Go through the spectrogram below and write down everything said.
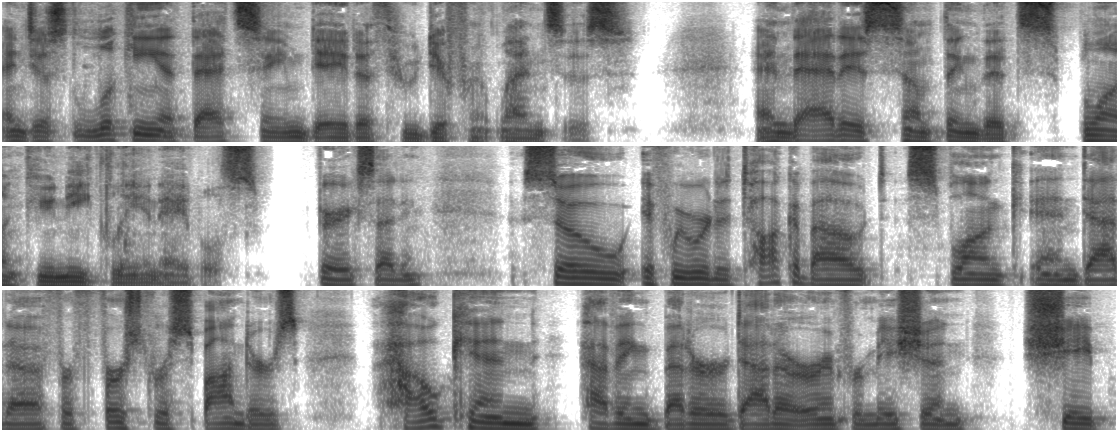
and just looking at that same data through different lenses. And that is something that Splunk uniquely enables. Very exciting. So, if we were to talk about Splunk and data for first responders, how can having better data or information shape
